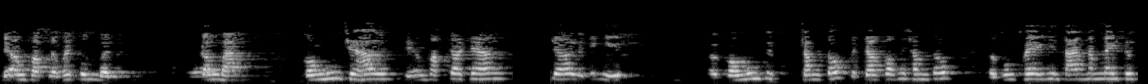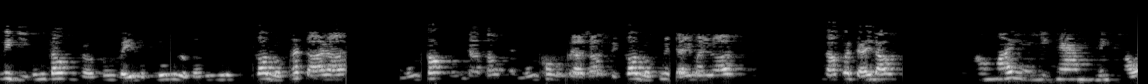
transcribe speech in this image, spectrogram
Thì ông Phật là phải quân bình công bằng con muốn xe hơi thì ông Phật cho xe hơi. Chơi là cái nghiệp. Rồi con muốn cái xăm tốt thì cho con cái xăm tốt. Rồi con khoe với người ta năm nay tôi cái gì cũng tốt. Rồi con bị một cú rồi con có luật hết rồi rồi muốn tốt cũng cho tốt muốn không cũng cho tốt. Thì có luật mới chạy mày rồi đâu có chạy đâu. Con mới về Việt Nam bị thổi.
